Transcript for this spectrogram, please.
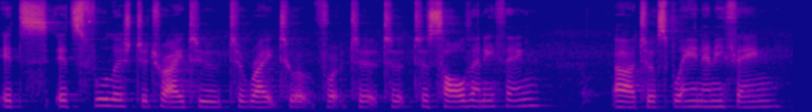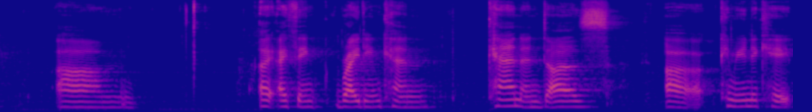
it's it's foolish to try to to write to for to, to to solve anything, uh, to explain anything. Um, I, I think writing can can and does uh, communicate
